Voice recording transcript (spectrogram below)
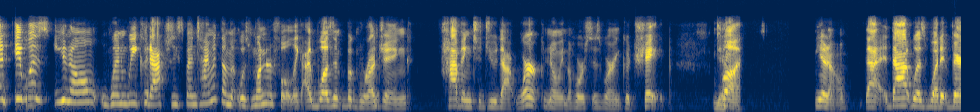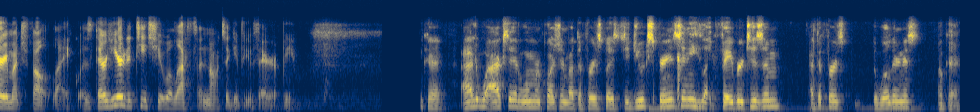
and it was, you know, when we could actually spend time with them, it was wonderful. Like I wasn't begrudging having to do that work knowing the horses were in good shape. Yeah. But you know, that that was what it very much felt like was they're here to teach you a lesson, not to give you therapy. Okay. I had I actually had one more question about the first place. Did you experience any like favoritism at the first the wilderness? Okay.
